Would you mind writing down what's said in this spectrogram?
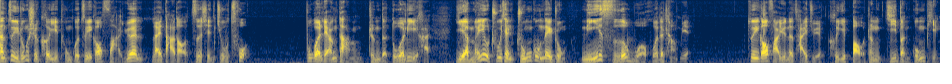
但最终是可以通过最高法院来达到自身纠错。不管两党争得多厉害，也没有出现中共那种你死我活的场面。最高法院的裁决可以保证基本公平。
